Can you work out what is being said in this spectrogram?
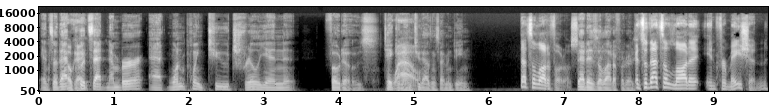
and so that Okay. puts that number at 1.2 trillion photos taken Wow. in 2017. That's a lot of photos That is a lot of photos. and so that's a lot of information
